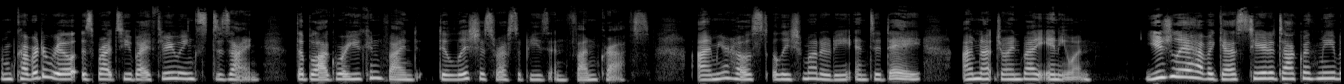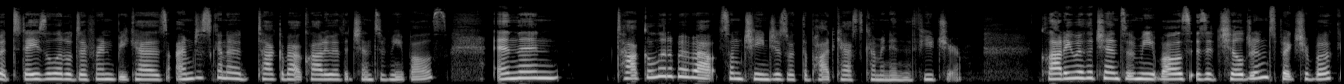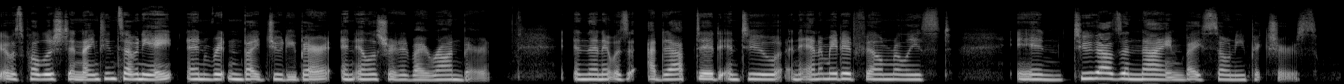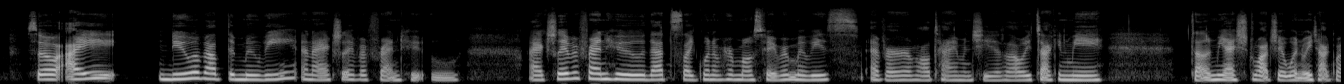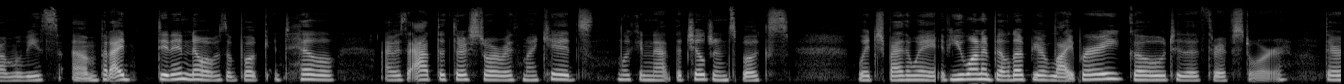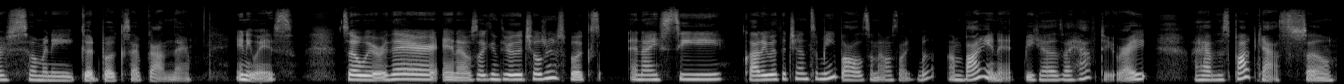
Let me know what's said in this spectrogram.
From Cover to Reel is brought to you by Three Winks Design, the blog where you can find delicious recipes and fun crafts. I'm your host, Alicia Marudi, and today I'm not joined by anyone. Usually I have a guest here to talk with me, but today's a little different because I'm just going to talk about Cloudy with a Chance of Meatballs and then talk a little bit about some changes with the podcast coming in the future. Cloudy with a Chance of Meatballs is a children's picture book. It was published in 1978 and written by Judy Barrett and illustrated by Ron Barrett. And then it was adapted into an animated film released in 2009 by Sony Pictures. So I knew about the movie, and I actually have a friend who I actually have a friend who that's like one of her most favorite movies ever of all time, and she is always talking to me, telling me I should watch it when we talk about movies. Um, but I didn't know it was a book until I was at the thrift store with my kids looking at the children's books. Which, by the way, if you want to build up your library, go to the thrift store. There are so many good books I've gotten there. Anyways, so we were there and I was looking through the children's books and I see Cloudy with a Chance of Meatballs. And I was like, I'm buying it because I have to, right? I have this podcast. So,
